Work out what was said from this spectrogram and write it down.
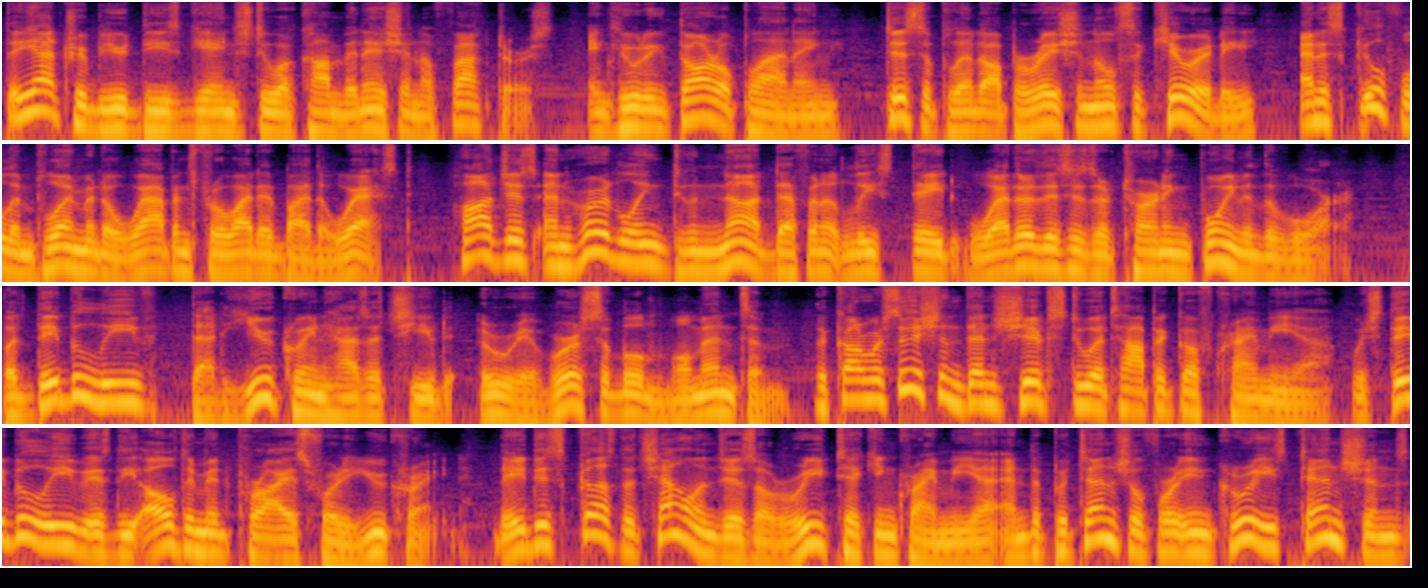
They attribute these gains to a combination of factors, including thorough planning, disciplined operational security, and a skillful employment of weapons provided by the West. Hodges and Hertling do not definitely state whether this is a turning point in the war, but they believe that Ukraine has achieved irreversible momentum. The conversation then shifts to a topic of Crimea, which they believe is the ultimate prize for Ukraine. They discuss the challenges of retaking Crimea and the potential for increased tensions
